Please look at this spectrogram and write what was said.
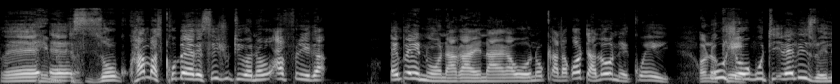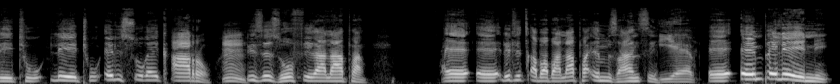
Hey, eh sizokuhamba siqhubeke sisho ukuthi wena uAfrika empeleni wona kaye naye kawona oqala kodwa lo nekway Onokay. usho ukuthi lelizwe lethu lethu elisuka eCaro Mm. lisezofika lapha eh eh lithi cababa lapha emzansi eh empeleni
